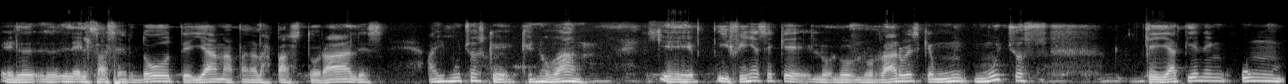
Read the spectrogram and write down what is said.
el, sacerdote llama para las pastorales, hay muchos que, no van. y fíjense que lo, lo, raro es que muchos que ya tienen un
